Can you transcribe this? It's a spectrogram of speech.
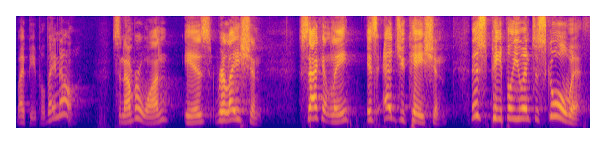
by people they know. So, number one is relation. Secondly, is education. This is people you went to school with.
